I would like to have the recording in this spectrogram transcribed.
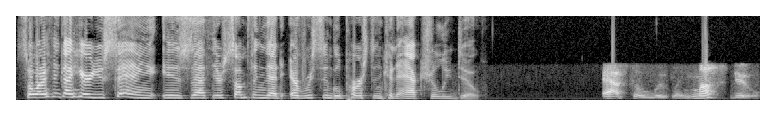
So what I think I hear you saying is that there's something that every single person can actually do. Absolutely, must do,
